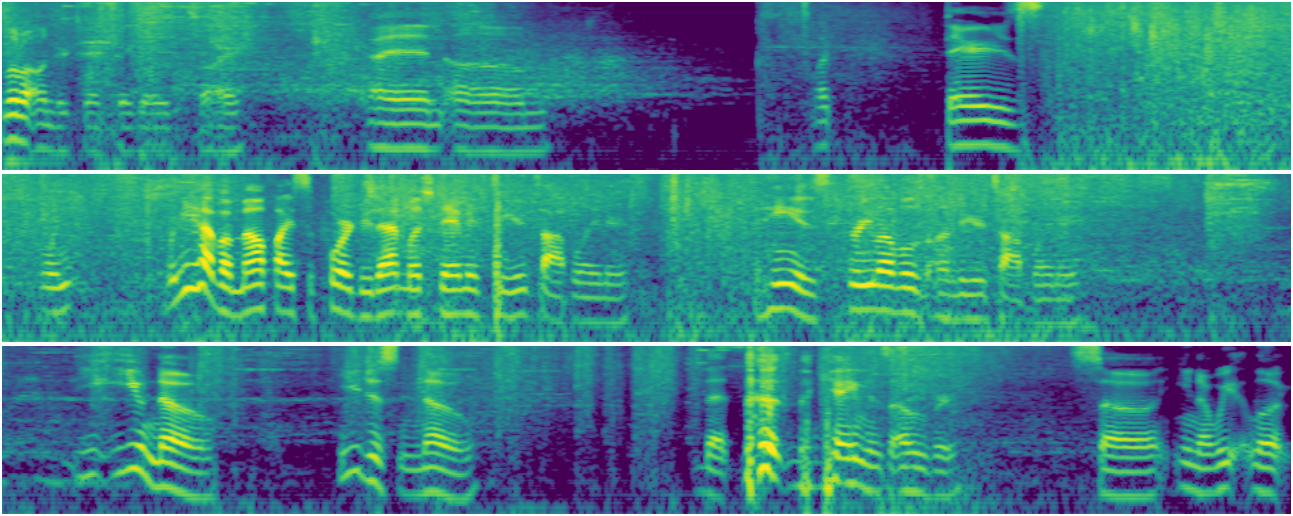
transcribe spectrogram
A little under 12k gold, sorry. And, um, like, there's, when, when you have a Malphite support do that much damage to your top laner, and he is three levels under your top laner, you know, you just know that the game is over. So, you know, we look,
